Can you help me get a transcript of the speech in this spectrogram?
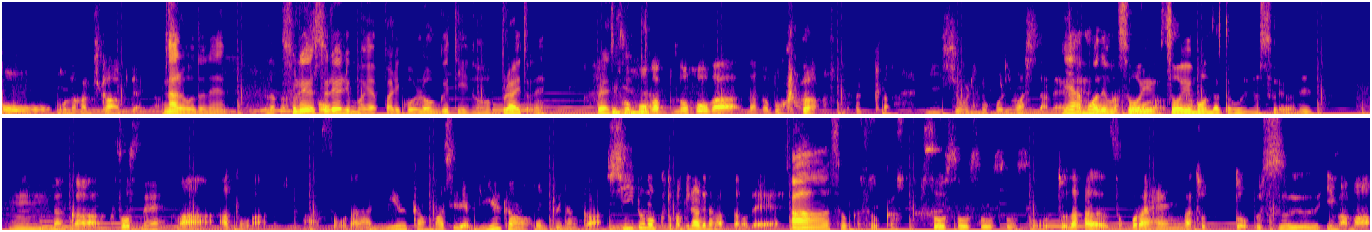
おお、こんな感じか、みたいな。なるほどね。それそれよりもやっぱりこうロングティーのブライトね。ブライトの方が、の方が、なんか僕は、なんか、印象に残りましたね。いや、もうでもそういう、そういうもんだと思います、それはね。うん、なんか、そうですね。まあ、あとは、まあ、そうだな、二遊間マジで、二遊間は本当になんか、シートノックとか見られなかったので、ああ、そうか、そうか。そうそうそうそうそう。ちょだから、そこら辺がちょっと薄いまま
